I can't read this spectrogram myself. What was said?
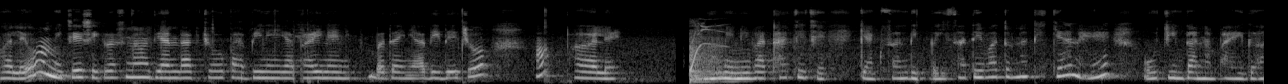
ભલે, હો, મમ્મી, જય શ્રી કૃષ્ણ. ધ્યાન રાખજો, ભાભીને યા ભાઈને બધાને યાદી દેજો. હા, ભલે. મમ્મીની વાત સાચી છે. ક્યાંક સંદીપ પૈસા દેવા તો નથી ક્યાં ને ઓ ચિંતાના ભાઈગા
